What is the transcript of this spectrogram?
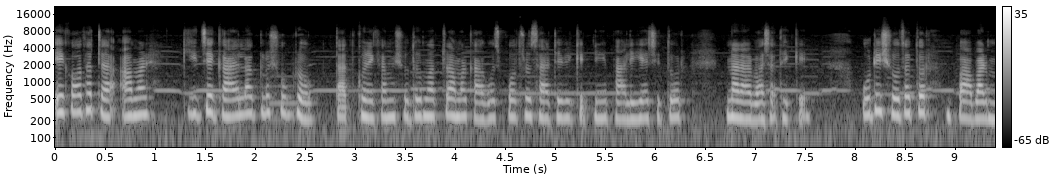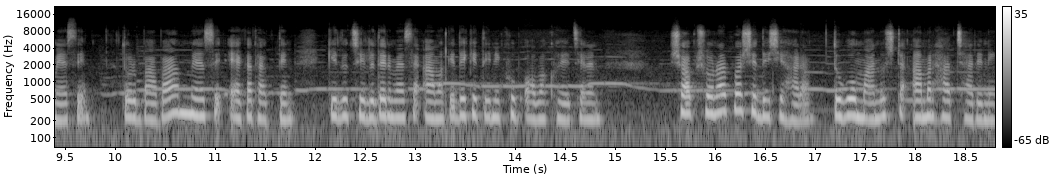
এ কথাটা আমার কি যে গায়ে লাগল শুভ্র, তাৎক্ষণিক আমি শুধুমাত্র আমার কাগজপত্র, সার্টিফিকেট নিয়ে পালিয়ে আসি তোর নানার বাসা থেকে। উঠি সোজা তোর বাবার মেসে তোর বাবা মেসে একা থাকতেন, কিন্তু ছেলেদের মেসে আমাকে দেখে তিনি খুব অবাক হয়েছিলেন। সব শোনার পর সে দিশেহারা। তবুও মানুষটা আমার হাত ছাড়েনি।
